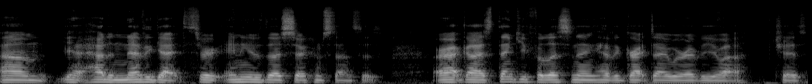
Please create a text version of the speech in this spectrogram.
um, yeah, how to navigate through any of those circumstances. All right, guys, thank you for listening. Have a great day wherever you are. Cheers.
